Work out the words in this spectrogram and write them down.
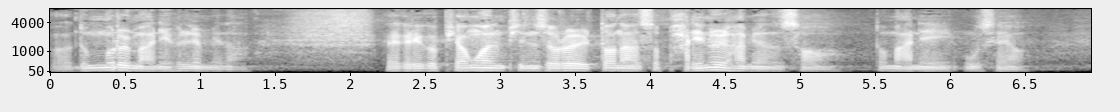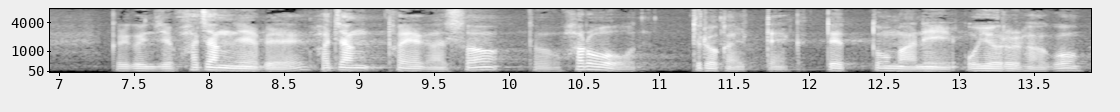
어, 눈물을 많이 흘립니다. 그리고 병원 빈소를 떠나서 발인을 하면서 또 많이 우세요. 그리고 이제 화장 예배, 화장터에 가서 또 화로 들어갈 때 그때 또 많이 오열을 하고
